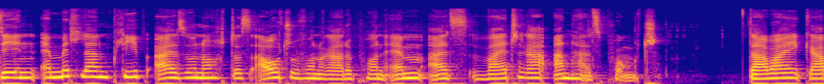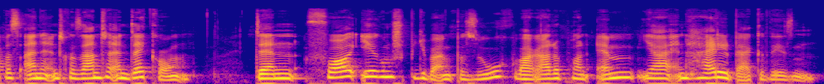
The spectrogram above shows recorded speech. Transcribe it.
Den Ermittlern blieb also noch das Auto von Radepon M als weiterer Anhaltspunkt. Dabei gab es eine interessante Entdeckung, denn vor ihrem Spielbankbesuch war Radepon M ja in Heidelberg gewesen.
